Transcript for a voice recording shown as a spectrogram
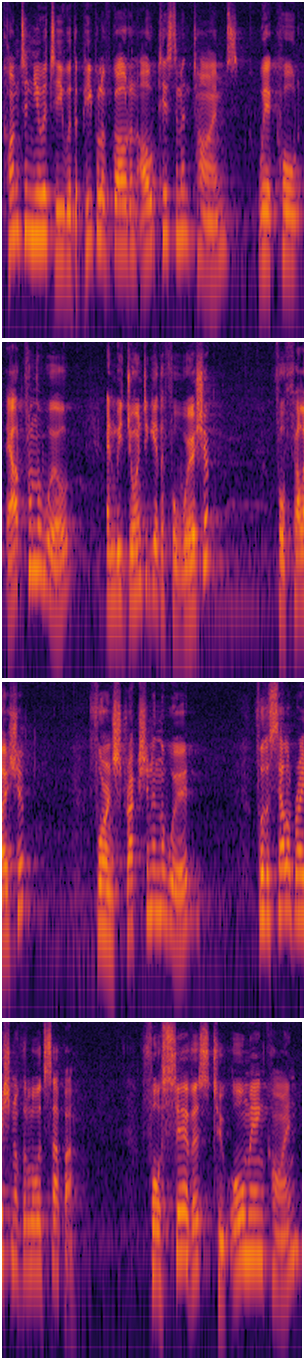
continuity with the people of God in Old Testament times, we're called out from the world and we join together for worship, for fellowship, for instruction in the word, for the celebration of the Lord's Supper, for service to all mankind,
